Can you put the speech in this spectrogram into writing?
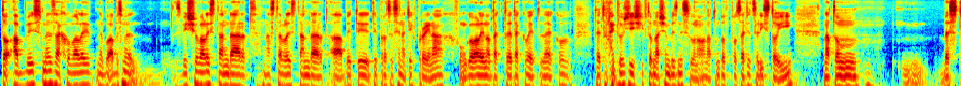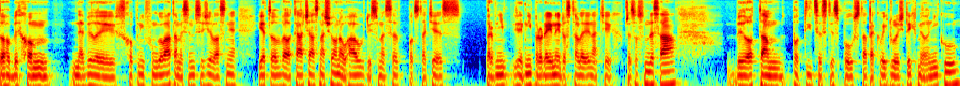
to, aby jsme zachovali, nebo aby jsme zvyšovali standard, nastavili standard a aby ty, ty procesy na těch prodejnách fungovaly, no tak to je takové, to je, jako, to, je to nejdůležitější v tom našem biznisu. No. Na tom to v podstatě celý stojí. Na tom bez toho bychom nebyli schopni fungovat a myslím si, že vlastně je to velká část našeho know-how, kdy jsme se v podstatě z první jedné prodejny dostali na těch přes 80 bylo tam po té cestě spousta takových důležitých milníků,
